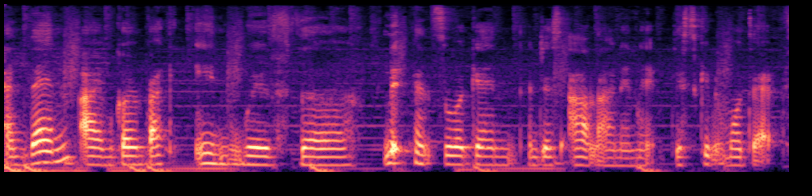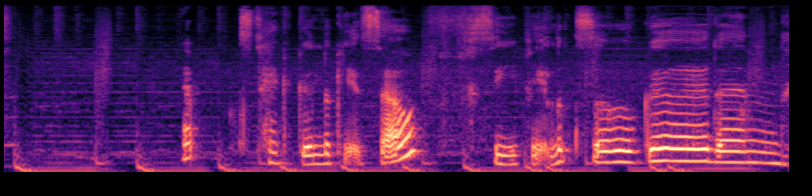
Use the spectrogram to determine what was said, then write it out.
And then I'm going back in with the lip pencil again and just outlining it, just to give it more depth. Yep, let's take a good look at yourself, see if it looks so good and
